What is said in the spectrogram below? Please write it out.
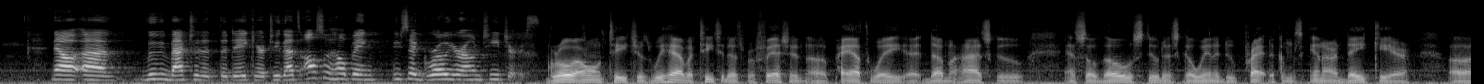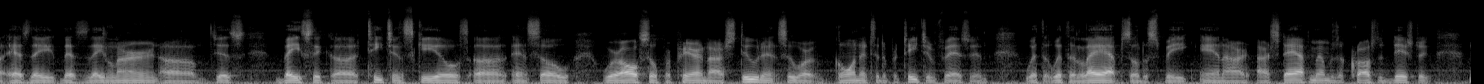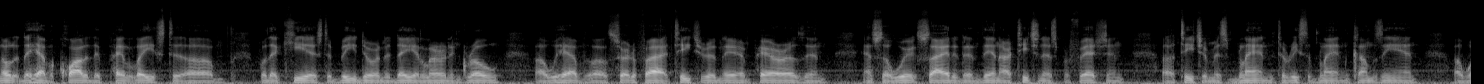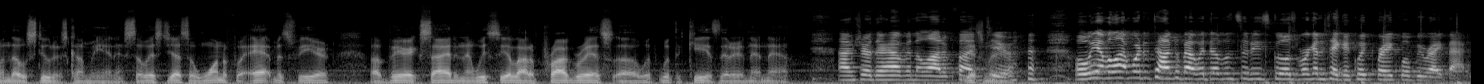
Now, uh, moving back to the, the, daycare too, that's also helping, you said, grow your own teachers. Grow our own teachers. We have a teaching as profession uh, pathway at Dublin High School, and so those students go in and do practicums in our daycare uh, as they as they learn uh, just basic uh, teaching skills. Uh, and so we're also preparing our students who are going into the teaching profession with with the lab, so to speak. And our, our staff members across the district know that they have a quality place to um, for their kids to be during the day and learn and grow. Uh, we have a certified teacher in there and paras and and so we're excited. And then our teaching as profession uh, teacher, Miss Blanton, Teresa Blanton, comes in uh, when those students come in. And so it's just a wonderful atmosphere, uh, very exciting, and we see a lot of progress uh, with, with the kids that are in there now. I'm sure they're having a lot of fun yes, too. well, we have a lot more to talk about with Dublin City Schools. We're going to take a quick break. We'll be right back.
